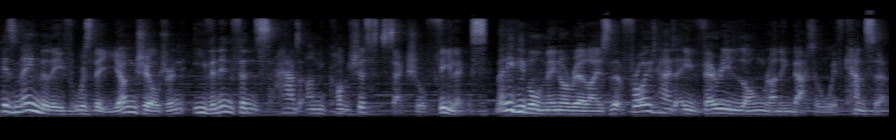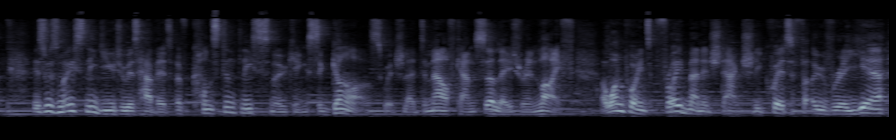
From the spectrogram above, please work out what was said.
His main belief was that young children, even infants, had unconscious sexual feelings. Many people may not realize that Freud had a very long running battle with cancer. This was mostly due to his habit of constantly smoking cigars, which led to mouth cancer later in life. At one point, Freud managed to actually quit for over a year,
